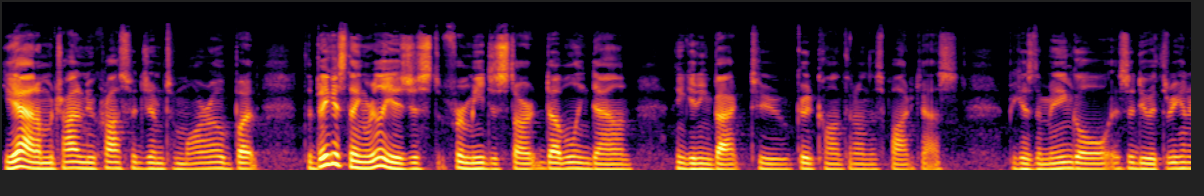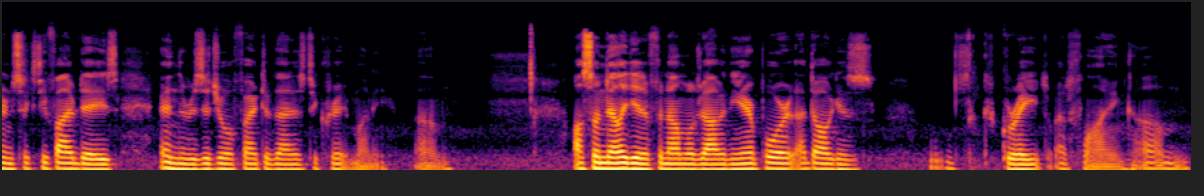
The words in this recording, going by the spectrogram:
yeah, and I'm gonna try a new CrossFit gym tomorrow. But the biggest thing really is just for me to start doubling down and getting back to good content on this podcast because the main goal is to do it 365 days, and the residual effect of that is to create money. Um, also, Nelly did a phenomenal job in the airport. That dog is great at flying. Um,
